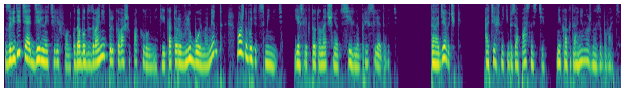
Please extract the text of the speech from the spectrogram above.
заведите отдельный телефон, куда будут звонить только ваши поклонники, и который в любой момент можно будет сменить, если кто-то начнет сильно преследовать. Да, девочки, о технике безопасности никогда не нужно забывать.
